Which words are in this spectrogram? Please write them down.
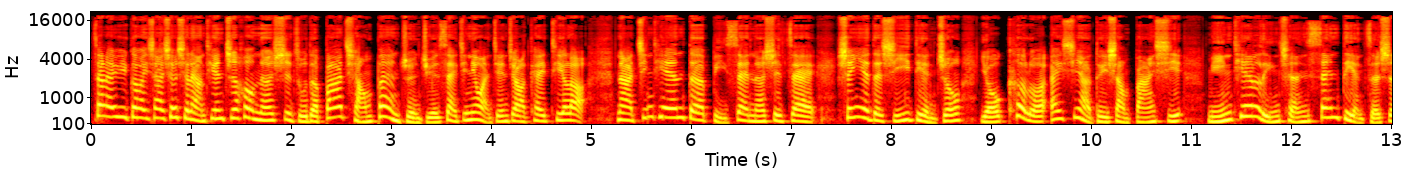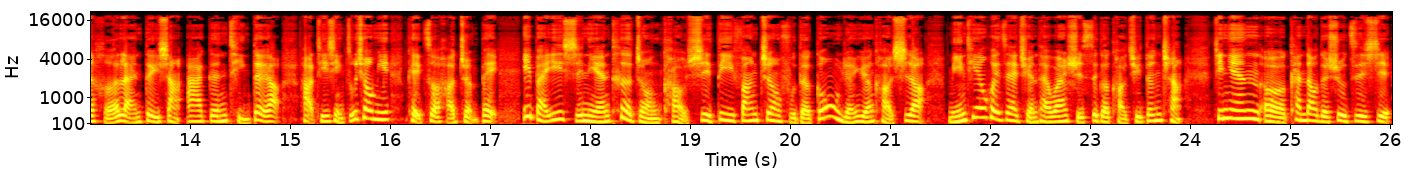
再来预告一下，休息两天之后呢，世足的八强半准决赛今天晚间就要开踢了。那今天的比赛呢是在深夜的十一点钟，由克罗埃西亚对上巴西，明天凌晨晨。三点则是荷兰对上阿根廷队哦，好，提醒足球迷可以做好准备。一百一十年特种考试地方政府的公务人员考试哦，明天会在全台湾十四个考区登场。今天呃看到的数字是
